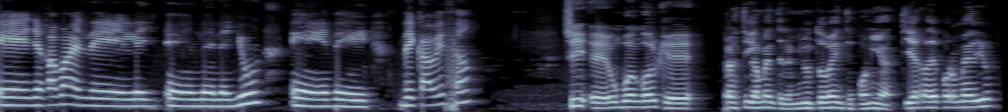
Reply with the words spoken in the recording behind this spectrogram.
eh, llegaba el de, el de Leyun eh, de, de cabeza. Sí, eh, un buen gol que prácticamente en el minuto 20 ponía tierra de por medio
